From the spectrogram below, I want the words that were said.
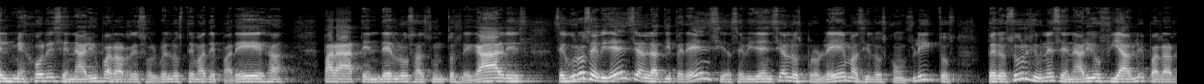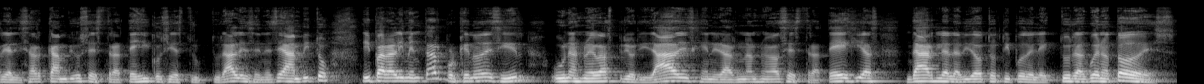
el mejor escenario para resolver los temas de pareja, para atender los asuntos legales. Seguro se evidencian las diferencias, se evidencian los problemas y los conflictos, pero surge un escenario fiable para realizar cambios estratégicos y estructurales en ese ámbito y para alimentar, por qué no decir, unas nuevas prioridades, generar unas nuevas estrategias, darle a la vida otro tipo de lecturas, bueno, todo eso.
